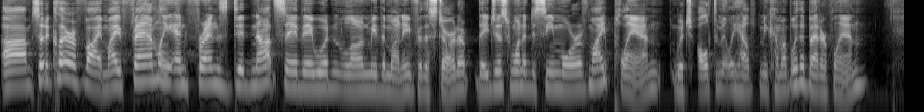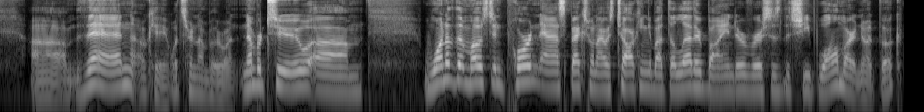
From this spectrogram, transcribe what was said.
Um, so to clarify, my family and friends did not say they wouldn't loan me the money for the startup. They just wanted to see more of my plan, which ultimately helped me come up with a better plan. Um, then, okay, what's her number one? Number two, um, one of the most important aspects when I was talking about the leather binder versus the cheap Walmart notebook,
